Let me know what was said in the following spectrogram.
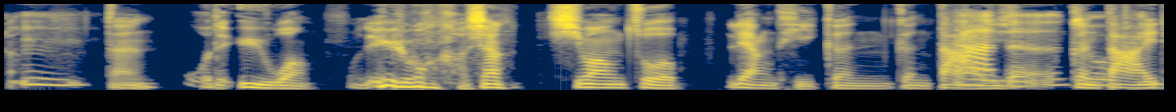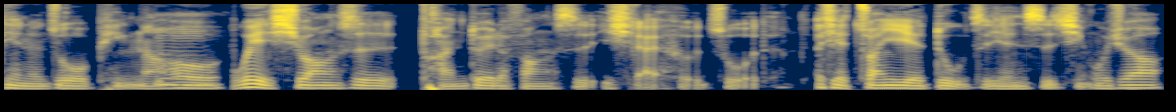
了。嗯，但我的欲望，我的欲望好像希望做量体更更大一些、更大一点的作品，然后我也希望是团队的方式一起来合作的，而且专业度这件事情，我就要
